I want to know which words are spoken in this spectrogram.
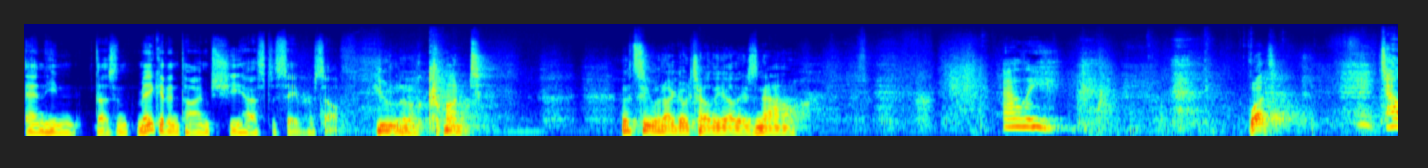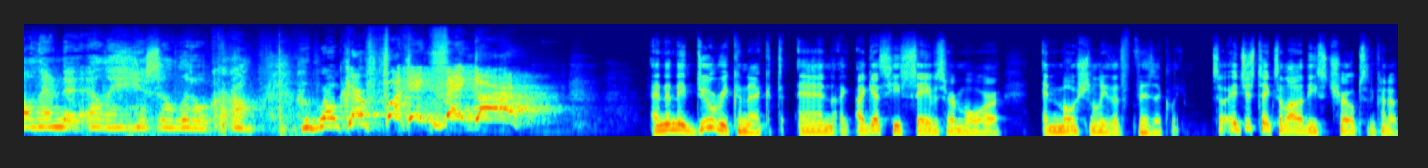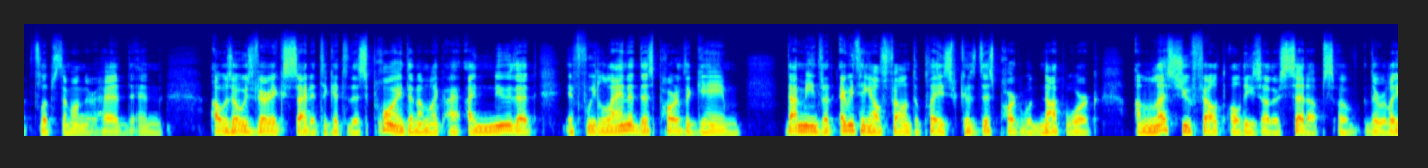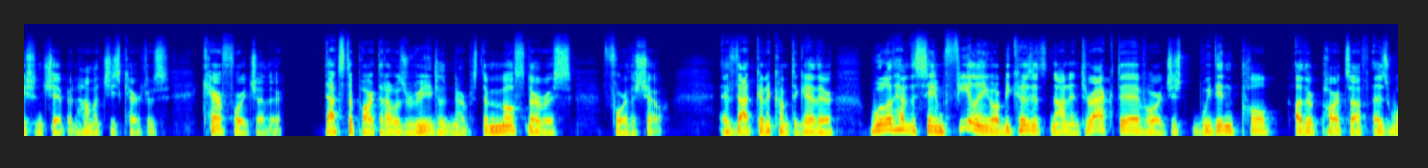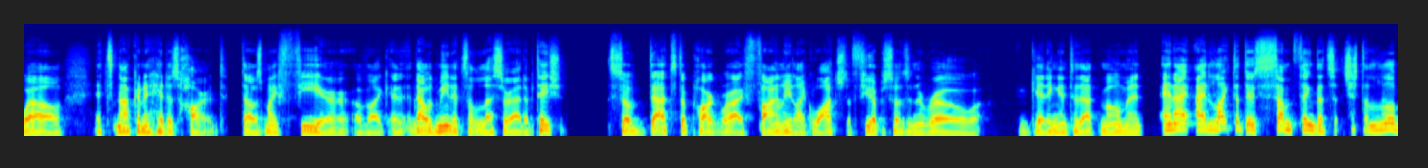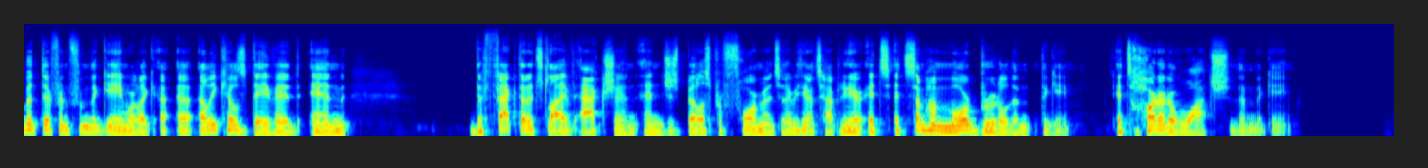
And he doesn't make it in time. She has to save herself. You little cunt. Let's see what I go tell the others now. Ellie. What? Tell tell them that Ellie is a little girl who broke her fucking finger! And then they do reconnect, and I, I guess he saves her more emotionally than physically. So it just takes a lot of these tropes and kind of flips them on their head. And I was always very excited to get to this point. And I'm like, I, I knew that if we landed this part of the game, that means that everything else fell into place because this part would not work unless you felt all these other setups of the relationship and how much these characters care for each other. That's the part that I was really nervous, the most nervous for the show. Is that going to come together? Will it have the same feeling, or because it's not interactive, or just we didn't pull other parts off as well, it's not going to hit as hard? That was my fear of like, and that would mean it's a lesser adaptation. So that's the part where I finally like watched a few episodes in a row getting into that moment. And I, I like that there's something that's just a little bit different from the game where like uh, Ellie kills David and the fact that it's live action and just Bella's performance and everything that's happening there, it's it's somehow more brutal than the game. It's harder to watch than the game.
